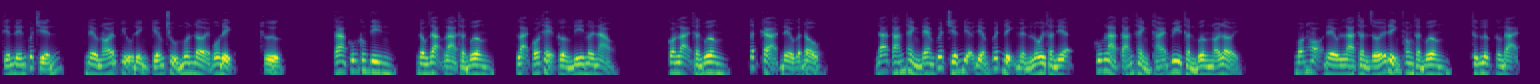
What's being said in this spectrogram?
tiến đến quyết chiến, đều nói cựu đỉnh kiếm chủ muôn đời vô địch thử ta cũng không tin, đồng dạng là thần vương, lại có thể cường đi nơi nào. Còn lại thần vương, tất cả đều gật đầu. Đã tán thành đem quyết chiến địa điểm quyết định huyền lôi thần điện, cũng là tán thành thái vi thần vương nói lời. Bọn họ đều là thần giới đỉnh phong thần vương, thực lực cường đại,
